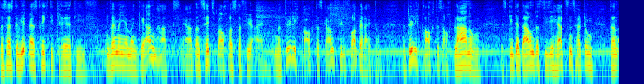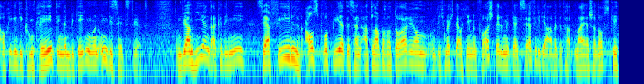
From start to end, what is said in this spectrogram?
Das heißt, da wird man erst richtig kreativ. Und wenn man jemanden gern hat, ja, dann setzt man auch was dafür ein. natürlich braucht das ganz viel Vorbereitung. Natürlich braucht es auch Planung. Es geht ja darum, dass diese Herzenshaltung dann auch irgendwie konkret in den Begegnungen umgesetzt wird. Und wir haben hier in der Akademie sehr viel ausprobiert. Es ist eine Art Laboratorium und ich möchte auch jemanden vorstellen, mit der ich sehr viel gearbeitet habe, Maja Schanowski.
